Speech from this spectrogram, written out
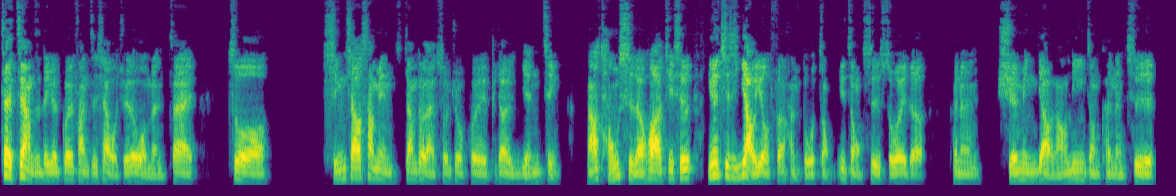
在这样子的一个规范之下，我觉得我们在做行销上面相对来说就会比较严谨。然后同时的话，其实因为其实药也有分很多种，一种是所谓的可能学名药，然后另一种可能是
